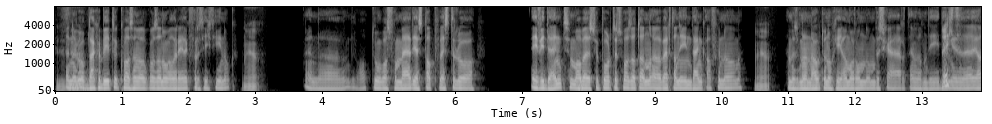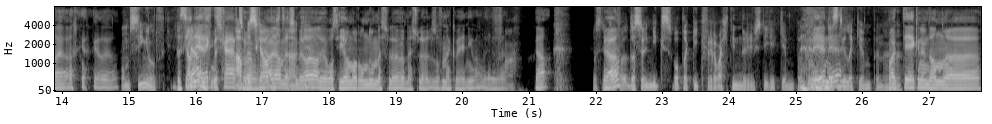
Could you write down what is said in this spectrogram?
Dus, En eh, op dat gebied, ik was, ik was dan nog wel redelijk voorzichtig in ook. ja. En eh, ja, toen was voor mij die stap Westerlo evident, maar bij de supporters was dat dan, eh, werd dan één dank afgenomen. ja. En we zijn mijn auto nog helemaal rondom beschaard en van die Echt? dingen. eh, Ja, ja, ja. ja, ja. Omsingeld. Ja, Beschadigd. nee, echt beschaard. Ah, zo. beschadigd. Ja, ja, met, Ah, ja, dat was helemaal rondom met, sleu met sleutels of met ik weet niet wat. Dus, eh, Ah, ja. Dat is, niet Ja? of- dat is niks wat ik verwacht in de rustige campen. Nee, in de stille campen. eh. Maar ik tekende dan eh,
